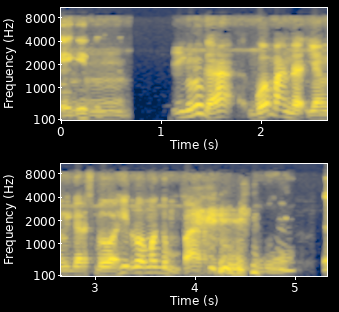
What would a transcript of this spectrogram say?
Kayak gitu. Hmm. Enggak, gua manda yang di garis bawahi lu sama gempar.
